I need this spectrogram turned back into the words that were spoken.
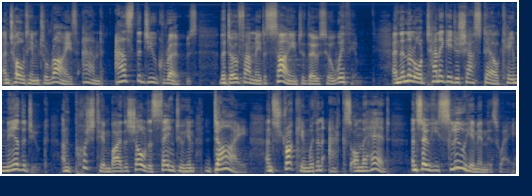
and told him to rise. And as the Duke rose, the Dauphin made a sign to those who were with him. And then the Lord Tanneguy de Chastel came near the Duke and pushed him by the shoulders, saying to him, Die! and struck him with an axe on the head. And so he slew him in this way.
